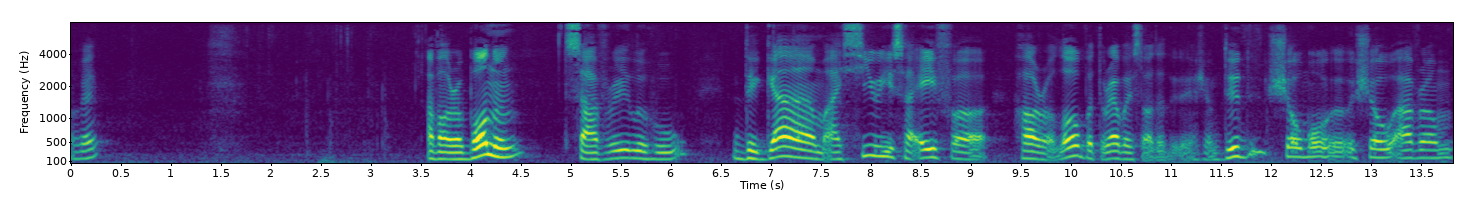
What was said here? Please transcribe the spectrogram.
Okay? Aval Rabbanun, Savri, Luhu, Degam, Asiris, Ha'efa, hara lo, but the rabbis thought that Hashem did show Mo, show Avram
